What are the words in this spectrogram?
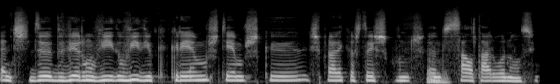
antes de, de, ver um vídeo, o vídeo que queremos, temos que esperar aqueles três segundos uhum. antes de saltar o anúncio.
